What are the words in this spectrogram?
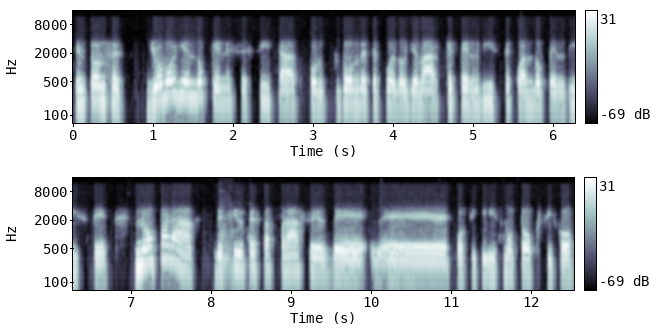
Entonces, yo voy viendo qué necesitas, por dónde te puedo llevar, qué perdiste cuando perdiste, no para decirte estas frases de, positivismo tóxico,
